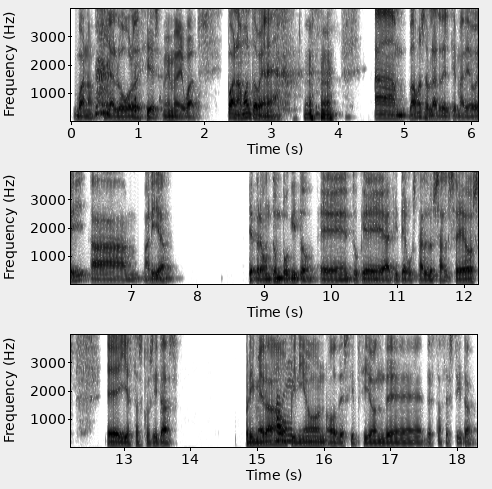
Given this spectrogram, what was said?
bueno, ya luego lo decides, a mí me da igual. Bueno, molto bene. vamos a hablar del tema de hoy. María, te pregunto un poquito, eh, tú que a ti te gustan los salseos eh, y estas cositas, primera opinión o descripción de, esta cestita.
